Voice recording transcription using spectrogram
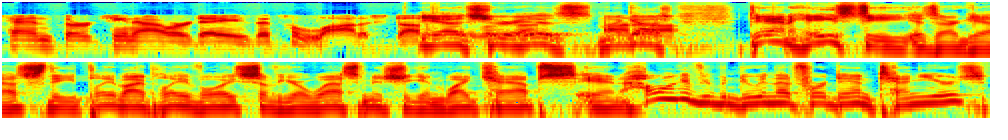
10, 13 hour days. It's a lot of stuff. Yeah, it sure is. My gosh. Dan Hasty is our guest, the play by play voice of your West Michigan Whitecaps. And how long have you been doing that for, Dan? 10 years?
